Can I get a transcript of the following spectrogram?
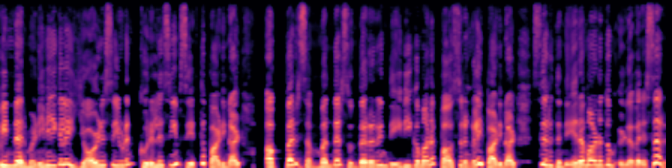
பின்னர் மணிமேகலை யாழிசையுடன் குரலிசையும் சேர்த்து பாடினாள். அப்பர் சம்பந்தர் சுந்தரரின் தெய்வீகமான பாசுரங்களை பாடினாள். சிறிது நேரமானதும் இளவரசர்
